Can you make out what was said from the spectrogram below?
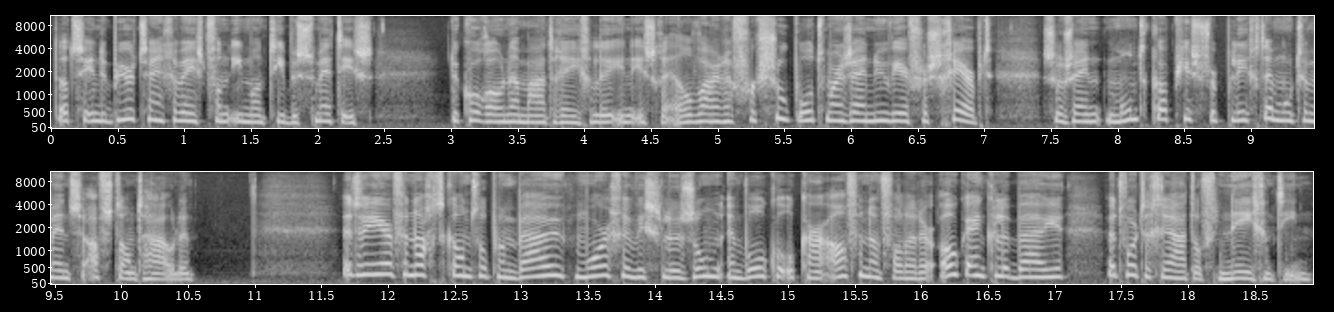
dat ze in de buurt zijn geweest van iemand die besmet is. De coronamaatregelen in Israël waren versoepeld, maar zijn nu weer verscherpt. Zo zijn mondkapjes verplicht en moeten mensen afstand houden. Het weer, vannacht kans op een bui. Morgen wisselen zon en wolken elkaar af en dan vallen er ook enkele buien. Het wordt een graad of 19.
